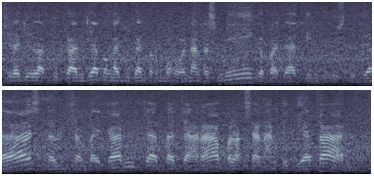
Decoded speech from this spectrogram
sudah dilakukan. Dia mengajukan permohonan resmi kepada tim gugus tugas, lalu disampaikan tata cara pelaksanaan kegiatan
